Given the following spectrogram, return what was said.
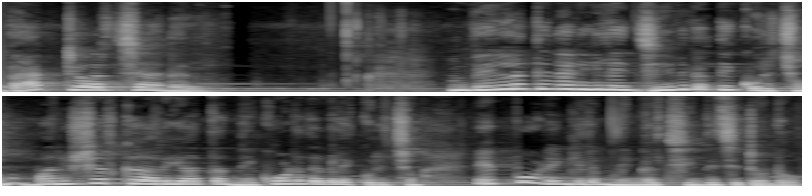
back to our channel. വെള്ളത്തിനടിയിലെ ജീവിതത്തെക്കുറിച്ചും മനുഷ്യർക്ക് അറിയാത്ത നിഗൂഢതകളെക്കുറിച്ചും എപ്പോഴെങ്കിലും നിങ്ങൾ ചിന്തിച്ചിട്ടുണ്ടോ?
